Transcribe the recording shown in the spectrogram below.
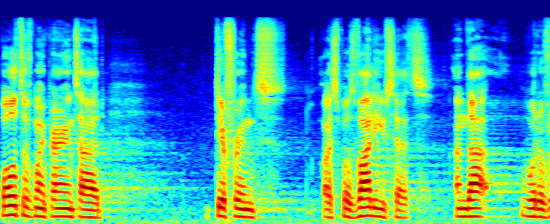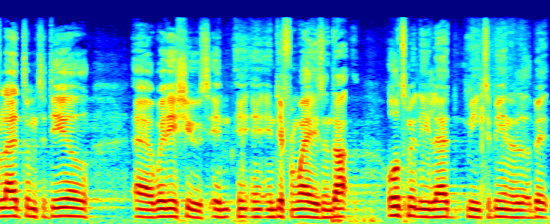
both of my parents had different, I suppose, value sets, and that would have led them to deal uh, with issues in, in, in different ways, and that ultimately led me to being a little bit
